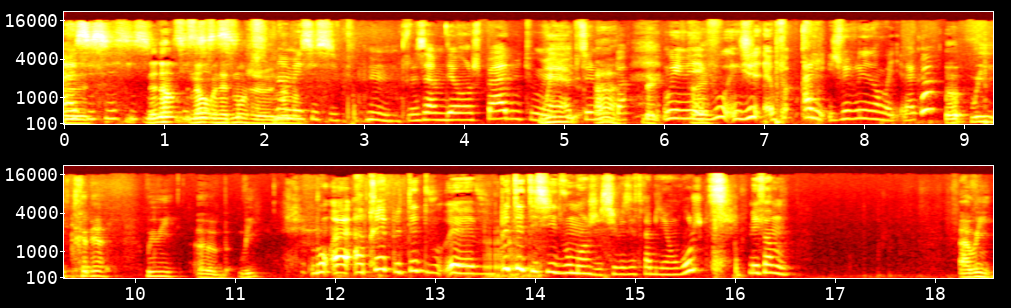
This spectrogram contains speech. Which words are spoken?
Ah euh, si si si. si. Non, non, Si, si, non, si, honnêtement, je. Non, non, mais si si. Hmm, ça me dérange pas du tout, Oui, mais absolument ah, pas. d'ac- Oui mais vous, je- allez, je vais vous les envoyer, d'accord? Euh, oui, très bien. Oui, oui. Euh, bah, oui. Bon euh, après peut-être vous, euh, vous peut-être essayer de vous manger si vous êtes habillé en rouge, mais enfin bon. Ah oui.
